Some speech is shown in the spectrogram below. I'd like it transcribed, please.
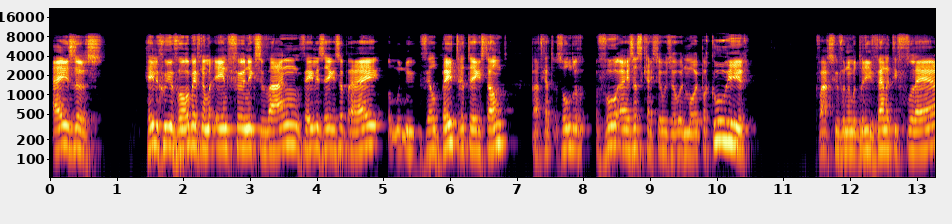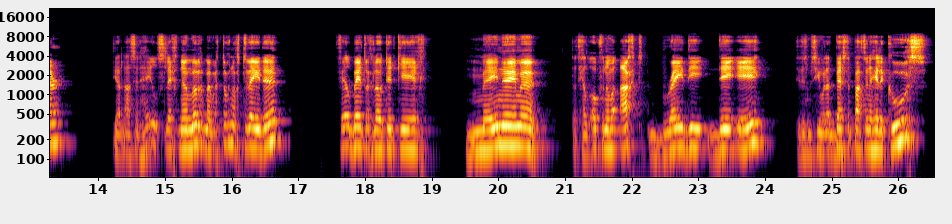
ijzers. Hele goede vorm heeft nummer 1 Phoenix Wang. Vele zegens op rij. Ontmoet nu veel betere tegenstand. Paard gaat zonder voorijzers, krijgt sowieso een mooi parcours hier. Ik waarschuw voor nummer 3 Vanity Flair. Die had laatst een heel slecht nummer, maar werd toch nog tweede. Veel beter geloot dit keer. Meenemen. Dat geldt ook voor nummer 8 Brady DE. Dit is misschien wel het beste paard in de hele koers.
